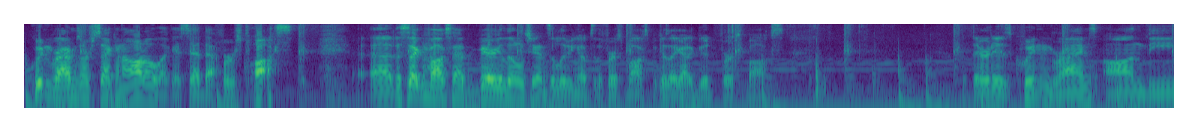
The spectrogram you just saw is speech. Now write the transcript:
Quentin Grimes, our second auto. Like I said, that first box. Uh, the second box had very little chance of living up to the first box because I got a good first box. But there it is, Quentin Grimes on the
